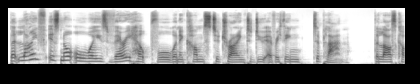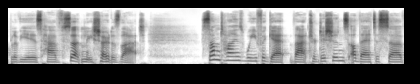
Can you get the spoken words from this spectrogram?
But life is not always very helpful when it comes to trying to do everything to plan. The last couple of years have certainly showed us that. Sometimes we forget that traditions are there to serve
